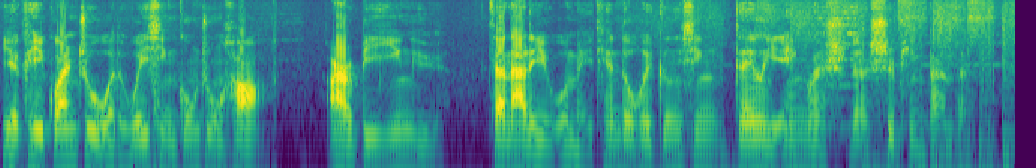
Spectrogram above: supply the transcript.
也可以关注我的微信公众号“二 B 英语”，在那里我每天都会更新 Daily English 的视频版本。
